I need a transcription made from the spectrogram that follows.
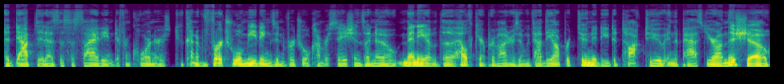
adapted as a society in different corners to kind of virtual meetings and virtual conversations. I know many of the healthcare providers that we've had the opportunity to talk to in the past year on this show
